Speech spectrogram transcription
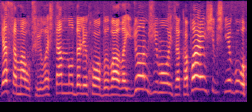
Я сама училась там, ну далеко бывало. Идем зимой, закопаемся в снегу.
